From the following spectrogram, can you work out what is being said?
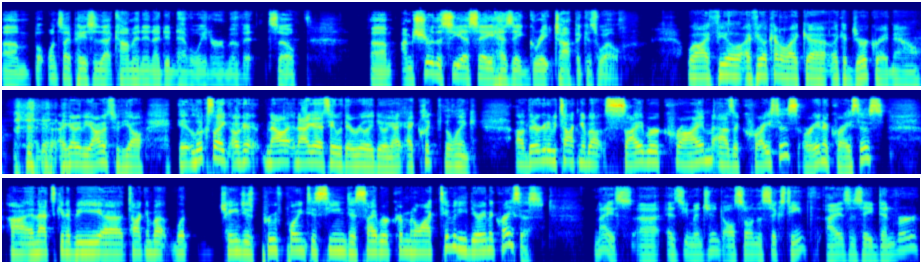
Um, but once I pasted that comment in, I didn't have a way to remove it. So um, I'm sure the CSA has a great topic as well. Well, I feel I feel kind of like a like a jerk right now. I got to be honest with y'all. It looks like okay now. And I got to say what they're really doing. I, I clicked the link. Uh, they're going to be talking about cyber crime as a crisis or in a crisis, uh, and that's going to be uh, talking about what changes Proofpoint is seen to cyber criminal activity during the crisis. Nice. Uh, as you mentioned, also on the 16th, ISSA Denver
